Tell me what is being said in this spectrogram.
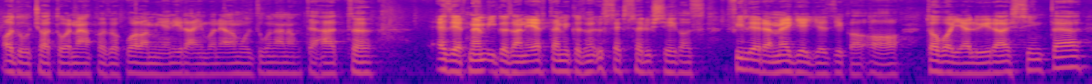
adócsatornák azok valamilyen irányban elmozdulnának, tehát ezért nem igazán értem, miközben összegszerűség az fillére megjegyezik a, a tavalyi előírás szinttel,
